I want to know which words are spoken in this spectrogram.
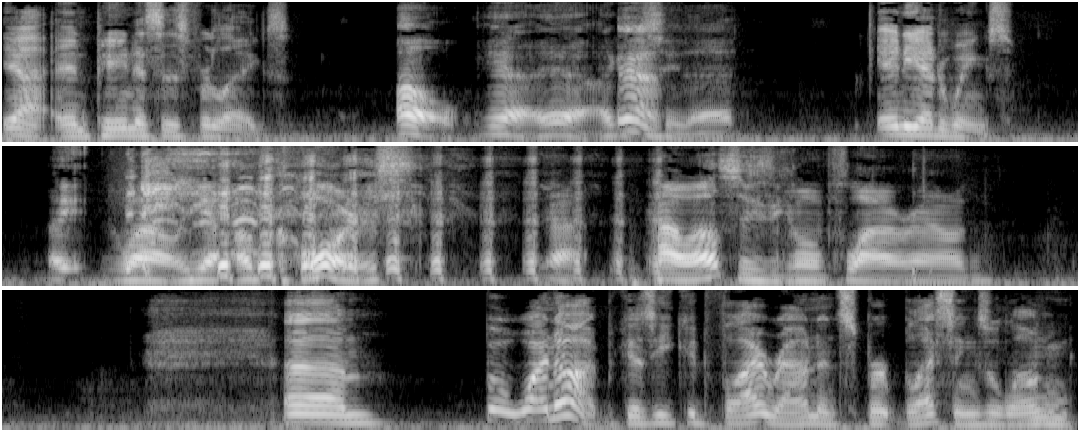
Yeah, and penises for legs. Oh yeah, yeah, I can Yeah. see that. And he had wings. I- Wow, yeah, of course. Yeah. How else is he going to fly around? Um, but why not? Because he could fly around and spurt blessings along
